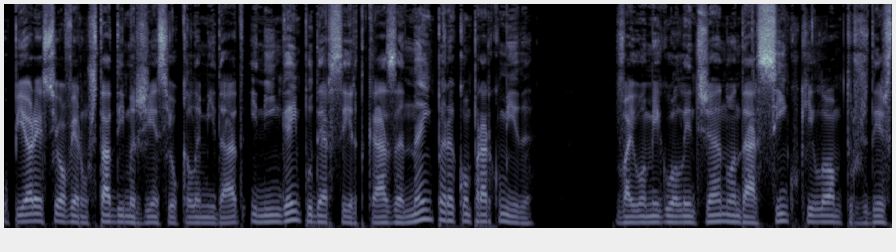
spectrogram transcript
O pior é se houver um estado de emergência ou calamidade e ninguém puder sair de casa nem para comprar comida. Vai o amigo alentejano andar 5 km desde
